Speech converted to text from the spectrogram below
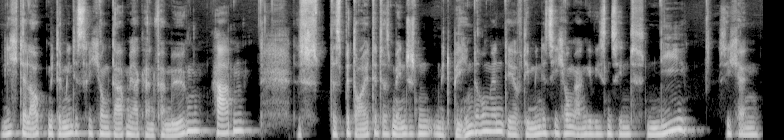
nicht erlaubt, mit der Mindestsicherung darf man ja kein Vermögen haben. Das, das bedeutet, dass Menschen mit Behinderungen, die auf die Mindestsicherung angewiesen sind, nie sich ein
